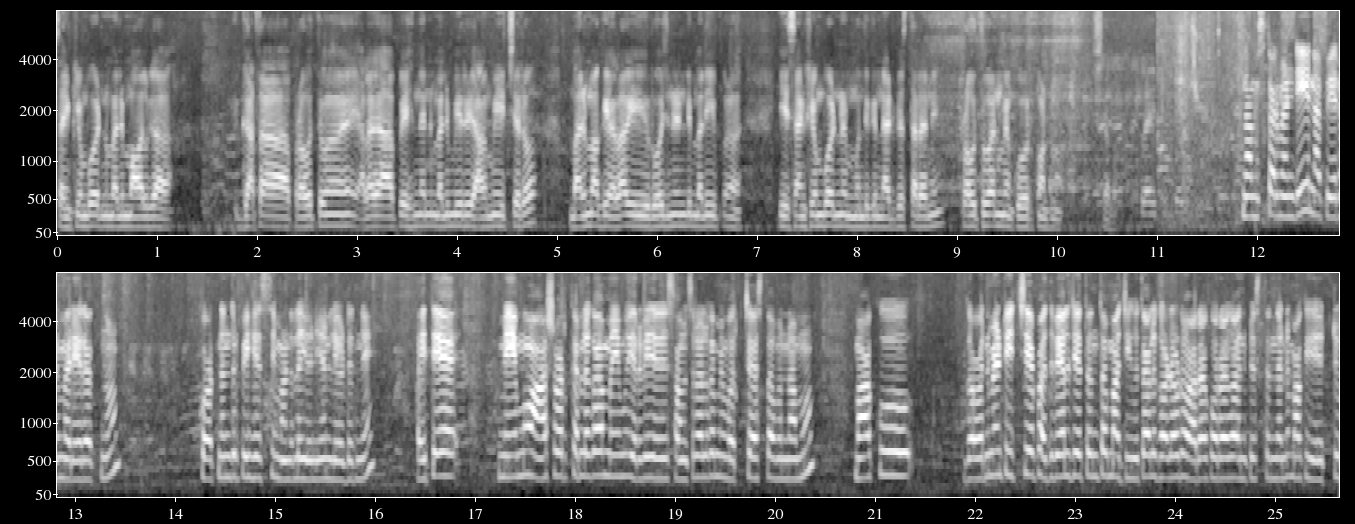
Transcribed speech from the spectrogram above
సంక్షేమ బోర్డుని మళ్ళీ మామూలుగా గత ప్రభుత్వం ఎలాగ ఆపేసిందని మళ్ళీ మీరు హామీ ఇచ్చారో మళ్ళీ మాకు ఎలా ఈ రోజు నుండి మళ్ళీ ఈ సంక్షేమ బోర్డుని ముందుకు నడిపిస్తారని ప్రభుత్వాన్ని మేము కోరుకుంటున్నాం. సరే. నమస్కారం అండి. నా పేరు మరీరత్నం కోటనందూరు పిహెచ్సి మండల యూనియన్ లీడర్ని. అయితే మేము ఆశ వర్కర్లుగా మేము ఇరవై సంవత్సరాలుగా మేము వర్క్ చేస్తూ ఉన్నాము. మాకు గవర్నమెంట్ ఇచ్చే పదివేల జీతంతో మా జీవితాలు గడవడం అరాకొరగా అనిపిస్తుందండి. మాకు ఎట్టి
